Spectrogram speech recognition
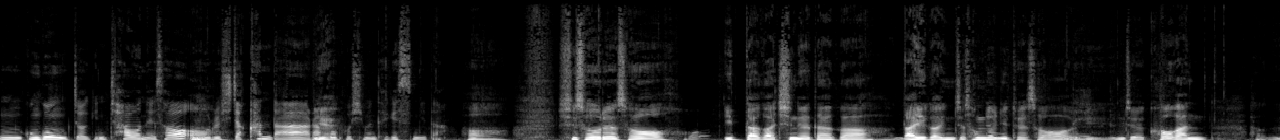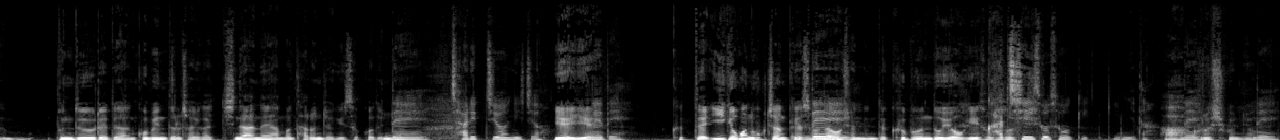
음, 공공적인 차원에서 업무를 어. 시작한다라고 예. 보시면 되겠습니다. 아, 시설에서 있다가 지내다가 나이가 이제 성년이 돼서 네. 이제 커간 분들에 대한 고민들을 저희가 지난해 한번 다룬 적이 있었거든요. 네, 자립 지원이죠. 예, 예. 네, 네. 그때 이경원 국장께서 네. 나오셨는데 그분도 여기 소속 같이 소속입니다. 아, 네. 그러시군요. 네.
